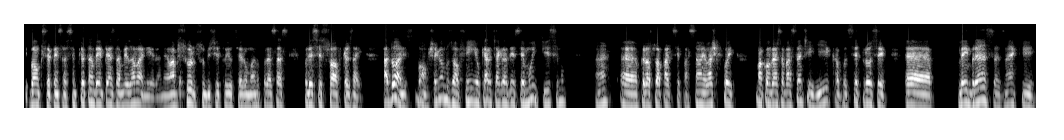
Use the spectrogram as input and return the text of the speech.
Que bom que você pensa assim, porque eu também penso da mesma maneira. Né? É um absurdo substituir o ser humano por, essas, por esses softwares aí. Adonis, bom, chegamos ao fim. Eu quero te agradecer muitíssimo né, é, pela sua participação. Eu acho que foi uma conversa bastante rica. Você trouxe é, lembranças né, que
